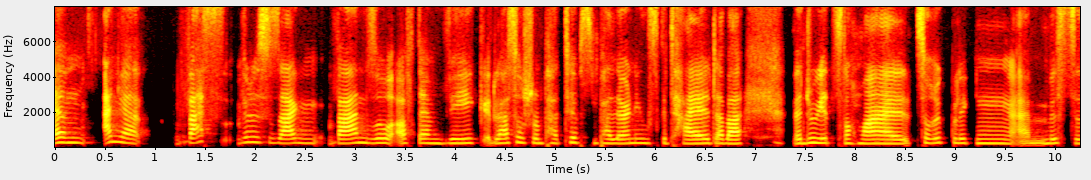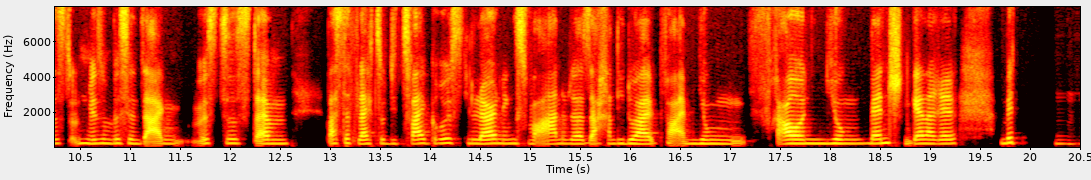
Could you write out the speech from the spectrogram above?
Ähm, Anja, was würdest du sagen, waren so auf deinem Weg? Du hast auch schon ein paar Tipps, ein paar Learnings geteilt, aber wenn du jetzt nochmal zurückblicken ähm, müsstest und mir so ein bisschen sagen müsstest, ähm, was da vielleicht so die zwei größten Learnings waren oder Sachen, die du halt vor allem jungen Frauen, jungen Menschen generell mit mhm.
